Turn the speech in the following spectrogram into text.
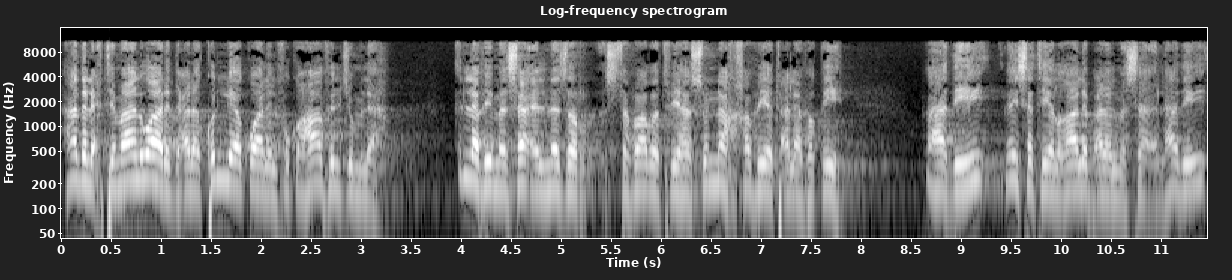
هذا الاحتمال وارد على كل أقوال الفقهاء في الجملة إلا في مسائل نزر استفاضت فيها السنة خفيت على فقيه. فهذه ليست هي الغالب على المسائل هذه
